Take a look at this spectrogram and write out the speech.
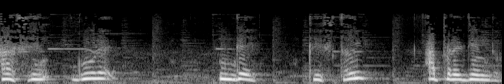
aseguren de que estoy aprendiendo.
